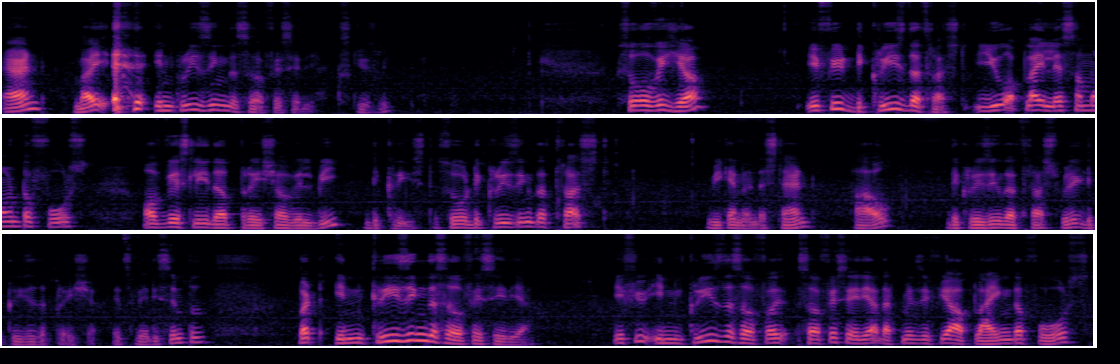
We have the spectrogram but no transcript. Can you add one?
and by increasing the surface area excuse me. So over here if we decrease the thrust you apply less amount of force obviously the pressure will be decreased. So decreasing the thrust we can understand how decreasing the thrust will decrease the pressure. It's very simple. But increasing the surface area if you increase the surface surface area that means if you are applying the force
